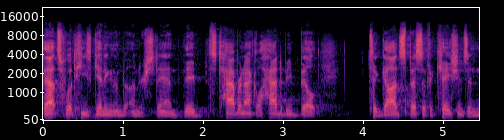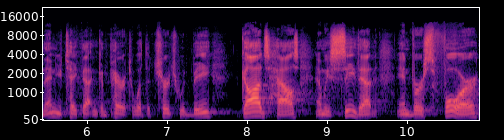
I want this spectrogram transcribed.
That's what he's getting them to understand. The tabernacle had to be built to God's specifications, and then you take that and compare it to what the church would be God's house, and we see that in verse 4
